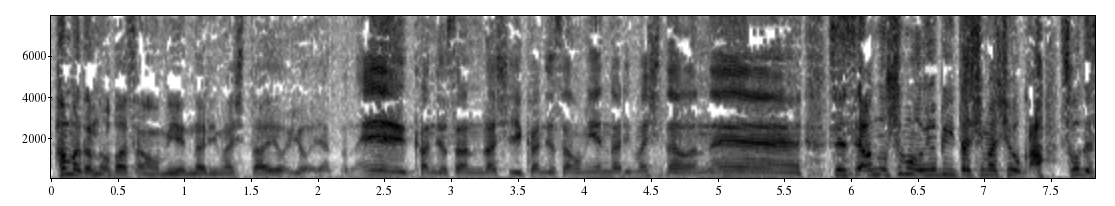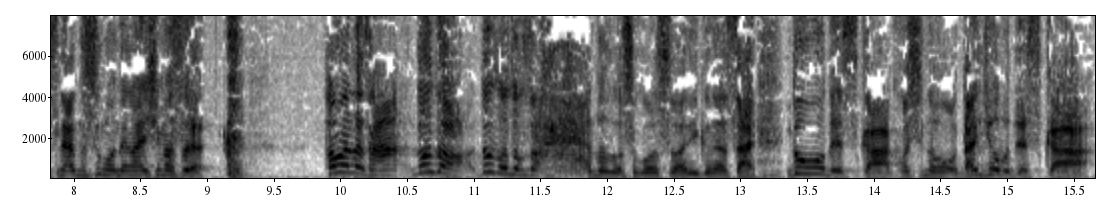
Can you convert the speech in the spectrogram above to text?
浜田のおばあさんお見えになりましたよ。ようやくね患者さんらしい患者さんお見えになりましたわね。先生あのすぐお呼びいたしましょうか。そうですねあのすぐお願いします。浜田さんどうぞ。どうぞどうぞ。はあどうぞそこお座りください。どうですか？腰の方大丈夫ですか？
